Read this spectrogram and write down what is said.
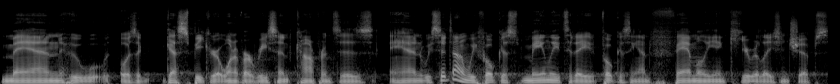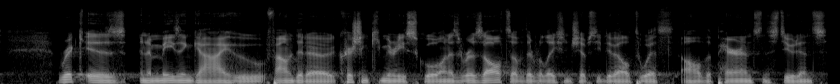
man who was a guest speaker at one of our recent conferences. And we sit down and we focus mainly today, focusing on family and key relationships. Rick is an amazing guy who founded a Christian community school. And as a result of the relationships he developed with all the parents and students,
